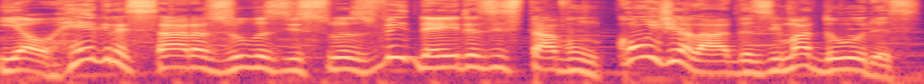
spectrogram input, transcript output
e, ao regressar, as uvas de suas videiras estavam congeladas e maduras.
